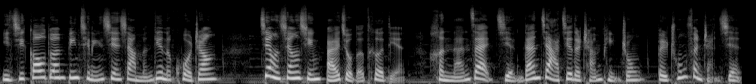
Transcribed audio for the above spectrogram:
以及高端冰淇淋线下门店的扩张，酱香型白酒的特点很难在简单嫁接的产品中被充分展现。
